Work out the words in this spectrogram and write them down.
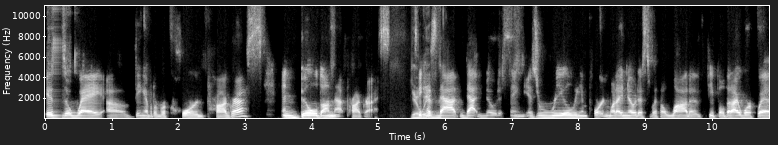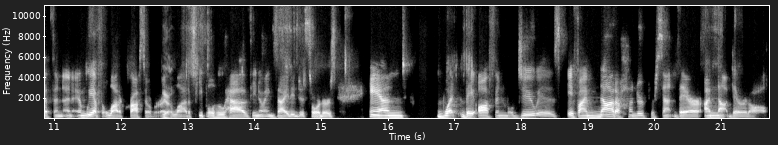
is a way of being able to record progress and build on that progress yeah. we- because that that noticing is really important what i notice with a lot of people that i work with and and, and we have a lot of crossover Yeah. a lot of people who have you know anxiety disorders and what they often will do is if i'm not 100% there i'm not there at all.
